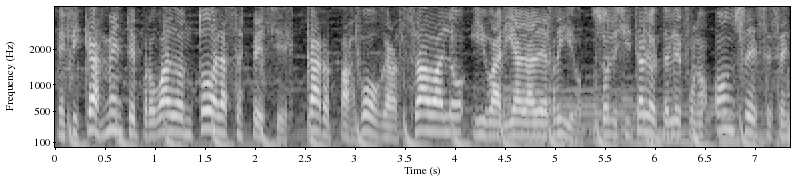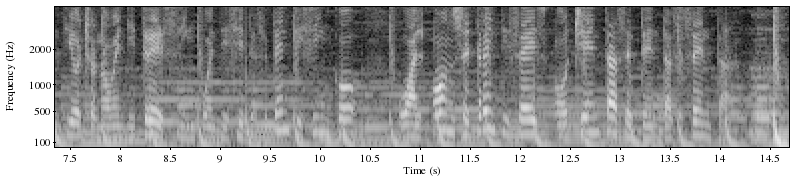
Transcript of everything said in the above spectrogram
Eficazmente probado en todas las especies, carpas, bogas, sábalo y variada de río. Solicitalo al teléfono 11 68 93 57 75 o al 11 36 80 70 60.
